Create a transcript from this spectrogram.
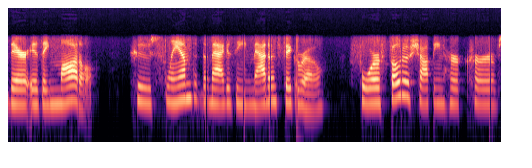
There is a model who slammed the magazine Madame Figaro for photoshopping her curves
